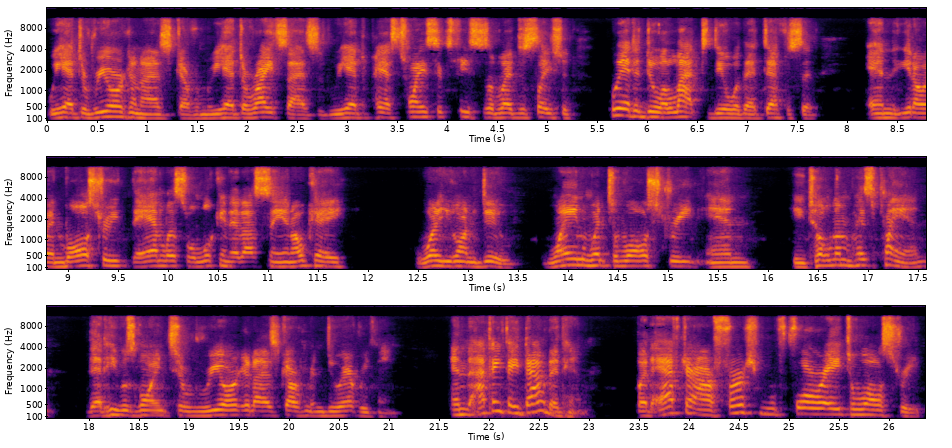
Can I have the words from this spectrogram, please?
We had to reorganize government. We had to right size it. We had to pass 26 pieces of legislation we had to do a lot to deal with that deficit. And, you know, in Wall Street, the analysts were looking at us saying, okay, what are you going to do? Wayne went to Wall Street and he told them his plan that he was going to reorganize government and do everything. And I think they doubted him. But after our first foray to Wall Street,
